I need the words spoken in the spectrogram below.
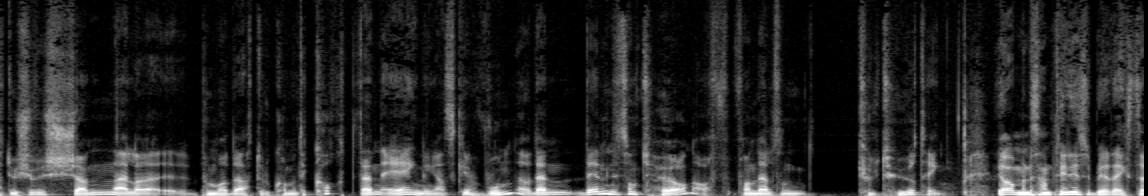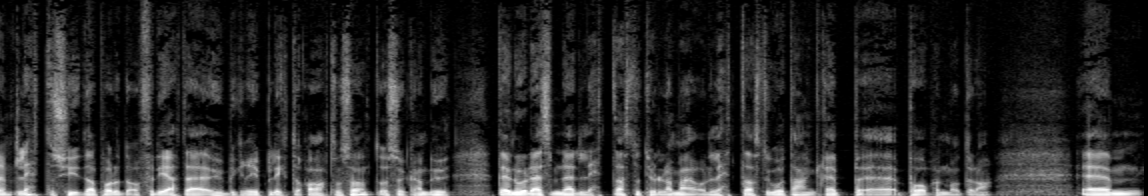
at du ikke skjønner, eller på en måte at du kommer til kort, den er egentlig ganske vond. og den, Det er en litt sånn turn-off for en del sånn kulturting. Ja, men samtidig så blir det ekstremt lett å skyte på det, da, fordi at det er ubegripelig og rart og sånt. og så kan du, Det er noe av det som er lettest å tulle med, og lettest å gå til angrep eh, på, på en måte. da. Um,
